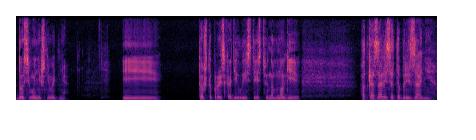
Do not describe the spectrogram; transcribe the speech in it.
до сегодняшнего дня. И то, что происходило, естественно, многие отказались от обрезания,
